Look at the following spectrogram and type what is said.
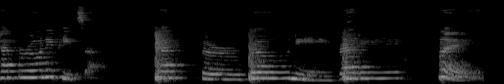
pepperoni pizza. Pepperoni, ready, play.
